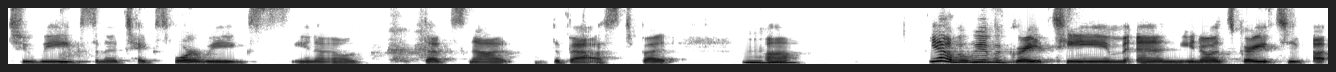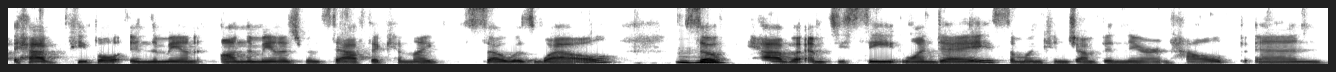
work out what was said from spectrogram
two weeks and it takes four weeks you know that's not the best but mm-hmm. um, yeah but we have a great team and you know it's great to uh, have people in the man on the management staff that can like sew as well Mm-hmm. So if we have an empty seat one day, someone can jump in there and help. And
